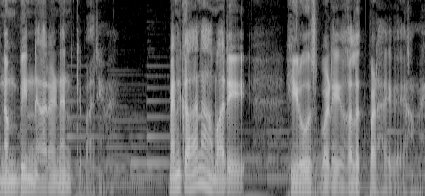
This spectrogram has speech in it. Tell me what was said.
नंबिन नारायणन के बारे में। मैंने कहा ना, हमारे हीरोज बड़े गलत पढ़ाए गए हमें।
